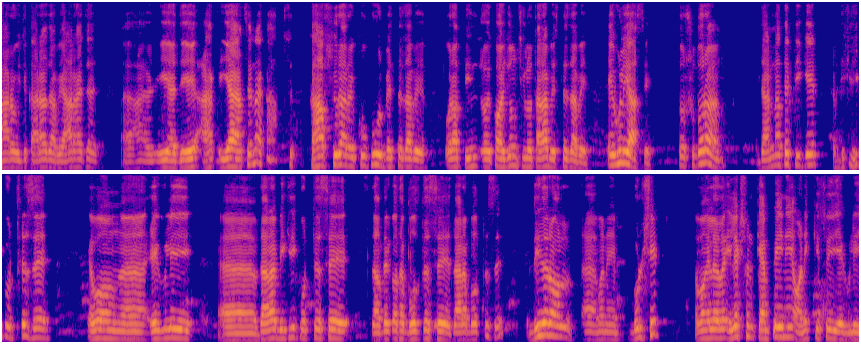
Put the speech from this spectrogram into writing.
আর ওই যে কারা যাবে, আর হয়তো ইয়া যে, ইয়া আছে না কাহাফ সুরার ওই কুকুর বেচতে যাবে ওরা তিন কয়জন ছিল তারা বেচতে যাবে। এগুলি আছে। তো সুতরাং জান্নাতের টিকিট বিক্রি করতেছে এবং এগুলি যারা বিক্রি করতেছে, যাদের কথা বলতেছে, যারা বলতেছে দিজ আর অল মানে বুলশিট এবং ইলেকশন ক্যাম্পেইনে অনেক কিছুই এগুলি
